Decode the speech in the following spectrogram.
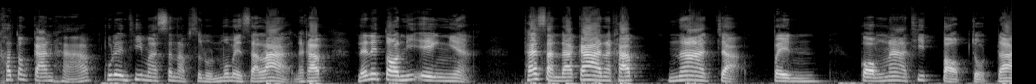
เขาต้องการหาผู้เล่นที่มาสนับสนุนโมเมนซาร่านะครับ และในตอนนี้เองเนี่ยแพสซันดาก้านะครับน่าจะ เป็นกองหน้าที่ตอบโจทย์ได้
